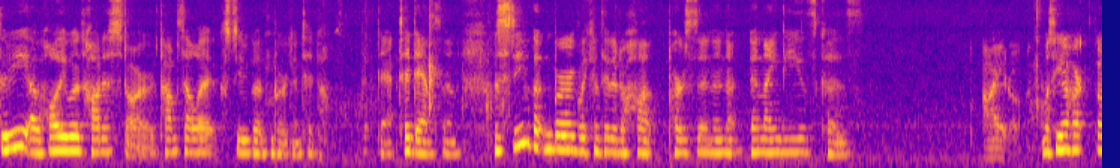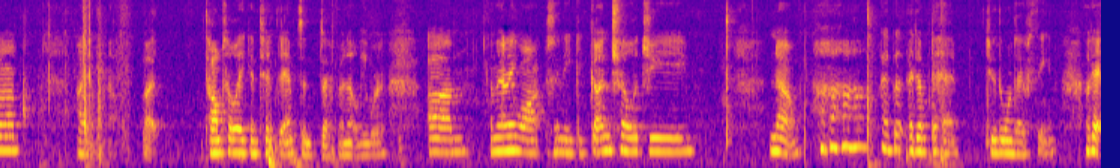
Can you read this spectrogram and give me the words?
Three of Hollywood's hottest stars Tom Selleck, Steve Guttenberg, and Ted, Ted Danson. Was Steve Guttenberg like considered a hot person in the 90s? Because I don't know. Was he a heartthrob? I don't know. But Tom Selleck and Ted Danson definitely were. Um, and then I watched the Naked Gun trilogy. No. I, I jumped ahead to the ones I've seen. Okay,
